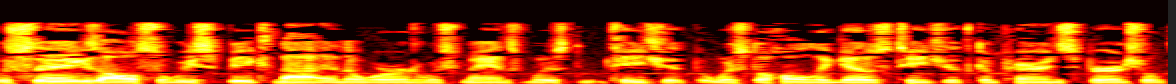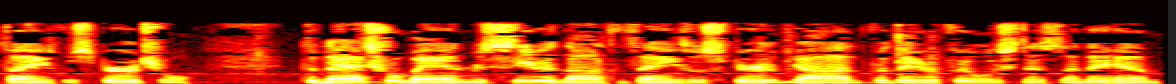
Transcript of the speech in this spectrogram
Which things also we speak not in the word which man's wisdom teacheth, but which the Holy Ghost teacheth, comparing spiritual things with spiritual. The natural man receiveth not the things of the Spirit of God, for they are foolishness unto him,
